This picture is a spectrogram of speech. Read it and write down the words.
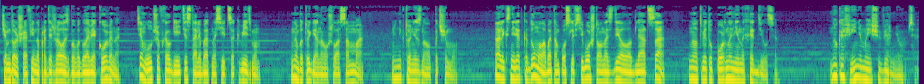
Чем дольше Афина продержалась бы во главе Ковина, тем лучше в Хелгейте стали бы относиться к ведьмам. Но в итоге она ушла сама. И никто не знал, почему. Алекс нередко думал об этом после всего, что она сделала для отца, но ответ упорно не находился. «Но к Афине мы еще вернемся»,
